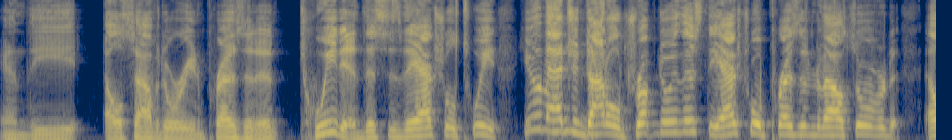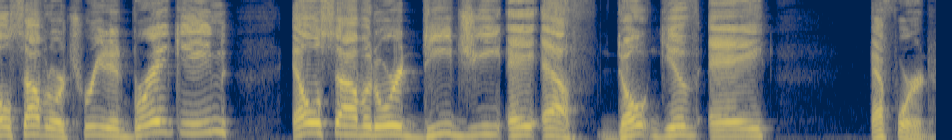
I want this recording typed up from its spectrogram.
And the El Salvadorian president tweeted, this is the actual tweet. Can you imagine Donald Trump doing this? The actual president of El Salvador, El Salvador tweeted, breaking El Salvador DGAF. Don't give a F word.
